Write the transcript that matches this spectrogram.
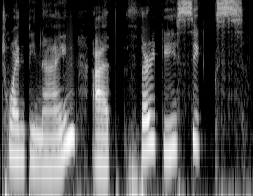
29, at 36.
